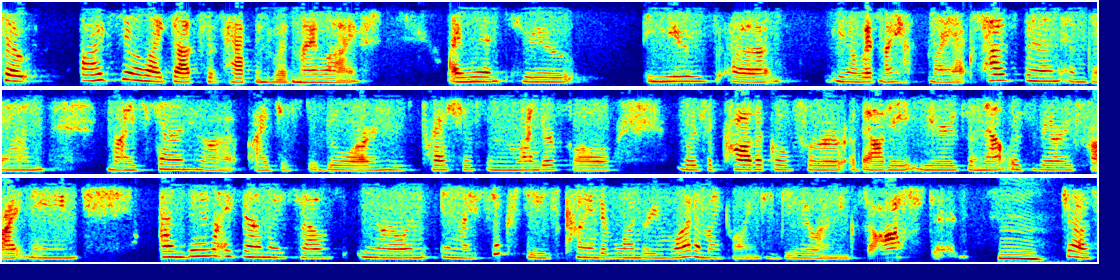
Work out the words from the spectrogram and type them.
So I feel like that's what's happened with my life. I went through years, uh, you know, with my my ex-husband, and then my son, who I just adore and who's precious and wonderful, was a prodigal for about eight years, and that was very frightening. And then I found myself, you know, in, in my 60s kind of wondering, what am I going to do? I'm exhausted, mm. just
